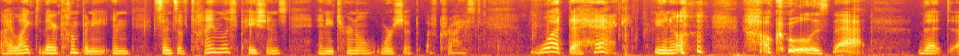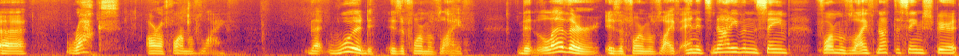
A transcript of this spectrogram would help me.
I liked their company and sense of timeless patience and eternal worship of Christ. What the heck? You know, how cool is that? That uh, rocks are a form of life, that wood is a form of life, that leather is a form of life, and it's not even the same form of life, not the same spirit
